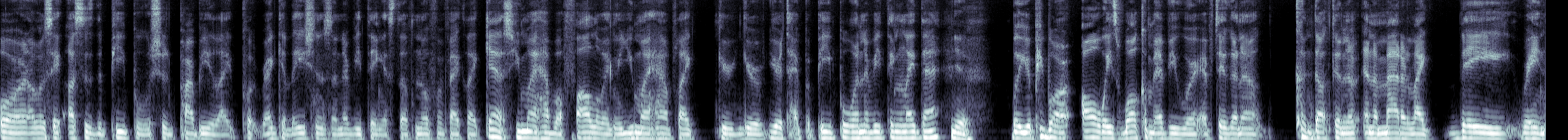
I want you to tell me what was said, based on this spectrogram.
or I would say us as the people, should probably like put regulations and everything and stuff. Know for a fact, like yes, you might have a following, or you might have like your your your type of people and everything like that. Yeah. But your people are always welcome everywhere if they're gonna conduct in a, in a matter like they reign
